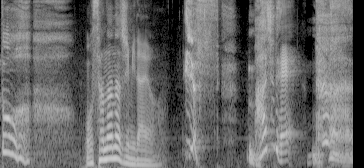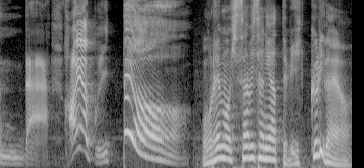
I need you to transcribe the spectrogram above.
と幼馴染だよ。イエスマジで？なんだ。早く言ってよ。俺も久々に会ってびっくりだよ。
